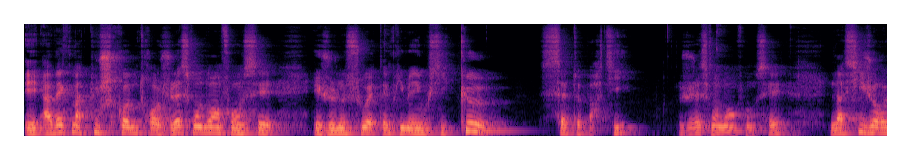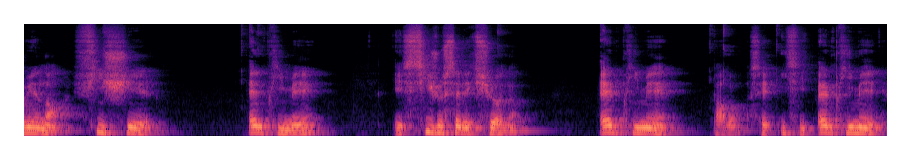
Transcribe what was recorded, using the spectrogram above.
et avec ma touche CTRL, je laisse mon doigt enfoncé et je ne souhaite imprimer aussi que cette partie, je laisse mon doigt enfoncé. Là, si je reviens dans Fichier, Imprimer, et si je sélectionne imprimer pardon, c'est ici imprimer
